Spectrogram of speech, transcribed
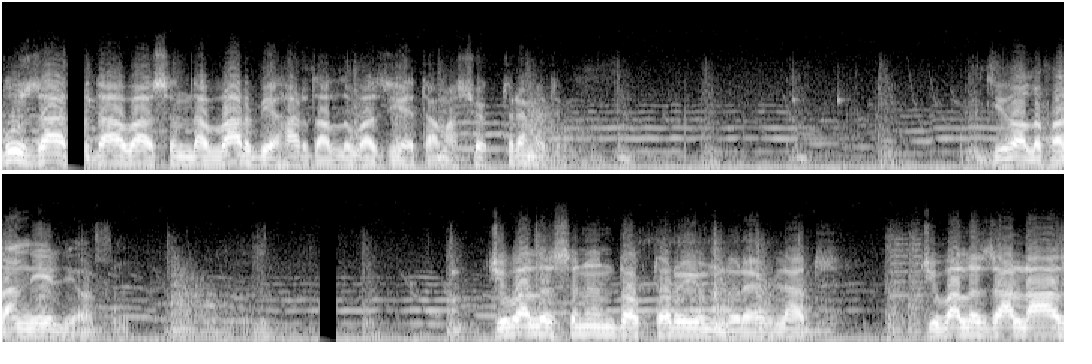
Bu zar davasında var bir hardallı vaziyet ama söktüremedim. Civalı falan değil diyorsun. Civalısının doktoruyumdur evlat. Civalı zarla az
